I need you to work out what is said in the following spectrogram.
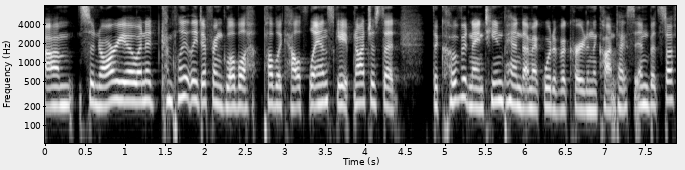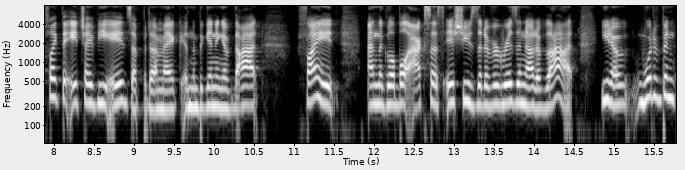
um, scenario and a completely different global public health landscape. Not just that the COVID 19 pandemic would have occurred in the context in, but stuff like the HIV AIDS epidemic and the beginning of that fight and the global access issues that have arisen out of that, you know, would have been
